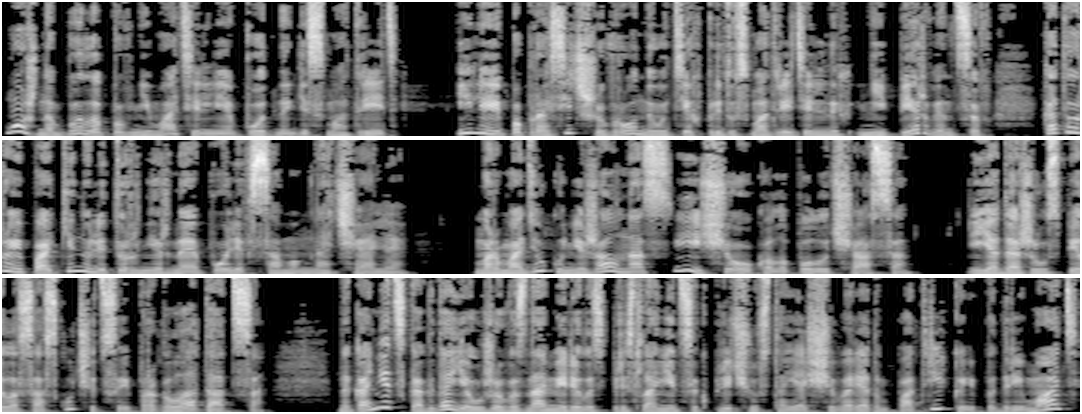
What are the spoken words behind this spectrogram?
можно было повнимательнее под ноги смотреть или попросить шевроны у тех предусмотрительных непервенцев, которые покинули турнирное поле в самом начале. Мармадюк унижал нас еще около получаса. И я даже успела соскучиться и проголодаться – Наконец, когда я уже вознамерилась прислониться к плечу стоящего рядом Патрика и подремать,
